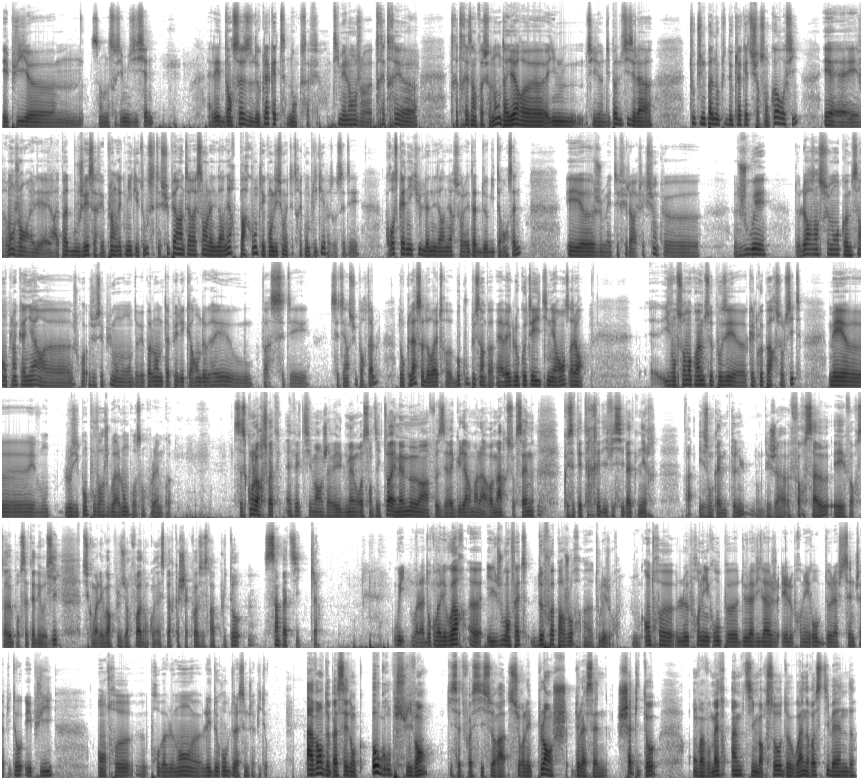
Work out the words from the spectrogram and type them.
Et puis, son associée musicienne. Elle est danseuse de claquettes. Donc, ça fait un petit mélange très, très, très, très impressionnant. D'ailleurs, si je ne dis pas de bêtises, elle a toute une panoplie de claquettes sur son corps aussi. Et, et vraiment, genre, elle, elle arrête pas de bouger, ça fait plein de rythmique et tout. C'était super intéressant l'année dernière. Par contre, les conditions étaient très compliquées parce que c'était grosse canicule l'année dernière sur les dates de guitare en scène. Et euh, je m'étais fait la réflexion que jouer de leurs instruments comme ça en plein cagnard, euh, je crois, je sais plus, on, on devait pas loin de taper les 40 degrés ou, enfin, c'était, insupportable. Donc là, ça devrait être beaucoup plus sympa. Et avec le côté itinérance, alors, euh, ils vont sûrement quand même se poser euh, quelque part sur le site, mais euh, ils vont logiquement pouvoir jouer à l'ombre sans problème, quoi. C'est ce qu'on leur souhaite, effectivement. J'avais eu le même ressenti que toi, et même eux hein, faisaient régulièrement la remarque sur scène que c'était très difficile à tenir. Voilà, ils ont quand même tenu, donc déjà force à eux, et force à eux pour cette année aussi, puisqu'on va les voir plusieurs fois, donc on espère qu'à chaque fois ce sera plutôt sympathique. Oui, voilà, donc on va les voir. euh, ils jouent en fait deux fois par jour, euh, tous les jours. Entre le premier groupe euh, de la village et le premier groupe de la scène chapiteau, et puis entre euh, probablement euh, les deux groupes de la scène chapiteau. Avant de passer donc au groupe suivant, qui cette fois-ci sera sur les planches de la scène chapiteau, on va vous mettre un petit morceau de One Rusty Band.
